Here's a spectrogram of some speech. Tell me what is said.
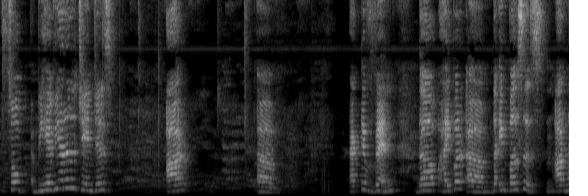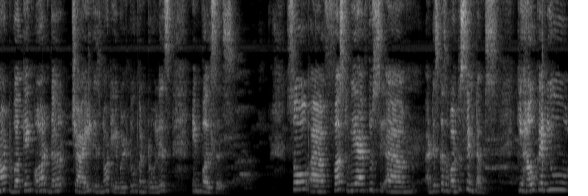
so behavioral changes are um, active when the hyper um, the impulses are not working or the child is not able to control his impulses. So uh, first we have to see, um, discuss about the symptoms. Ki how can you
